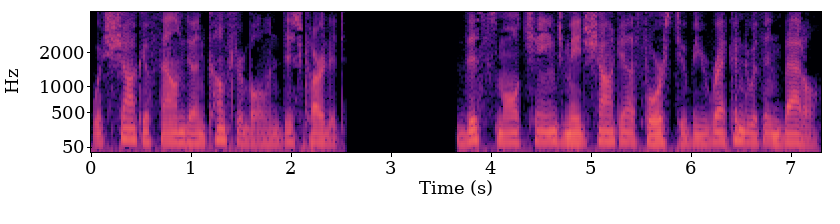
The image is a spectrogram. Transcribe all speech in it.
which Shaka found uncomfortable and discarded. This small change made Shaka a force to be reckoned with in battle,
